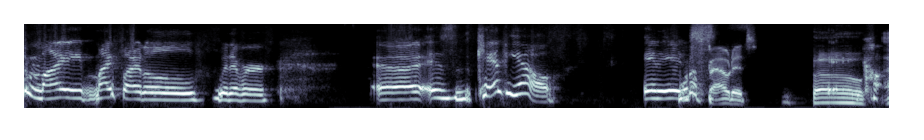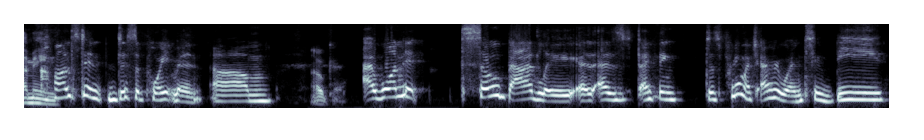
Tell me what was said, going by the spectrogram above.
no. my my final whatever uh, is Can PL, and it's What about it? Boo. co- I mean, constant disappointment. Um, Okay. I want it so badly, as, as I think just pretty much everyone, to be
